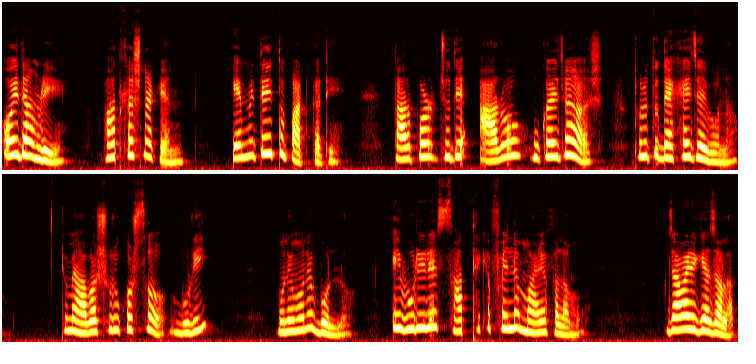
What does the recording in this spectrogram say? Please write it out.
ওই দামরি ভাত খাস না কেন? এমনিতেই তো পাটকাঠি। তারপর যদি আরও হুকায় যাস, তোরে তো দেখাই যাইব না। তুমি আবার শুরু করছ, বুড়ি? মনে মনে বলল, এই বুড়িরে সাত থেকে ফেললে মারে ফেলামো। জামাইরে গিয়া জ্বালাক।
